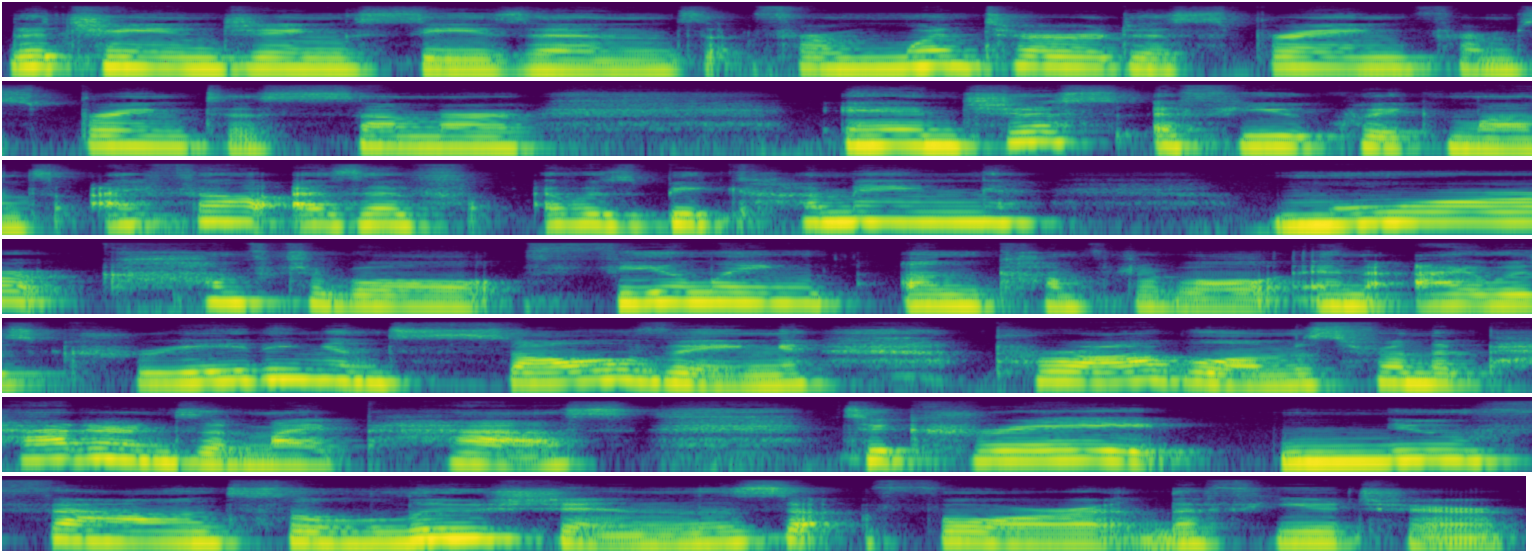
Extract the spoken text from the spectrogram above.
the changing seasons from winter to spring, from spring to summer, in just a few quick months, I felt as if I was becoming more comfortable feeling uncomfortable and I was creating and solving problems from the patterns of my past to create newfound solutions for the future.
